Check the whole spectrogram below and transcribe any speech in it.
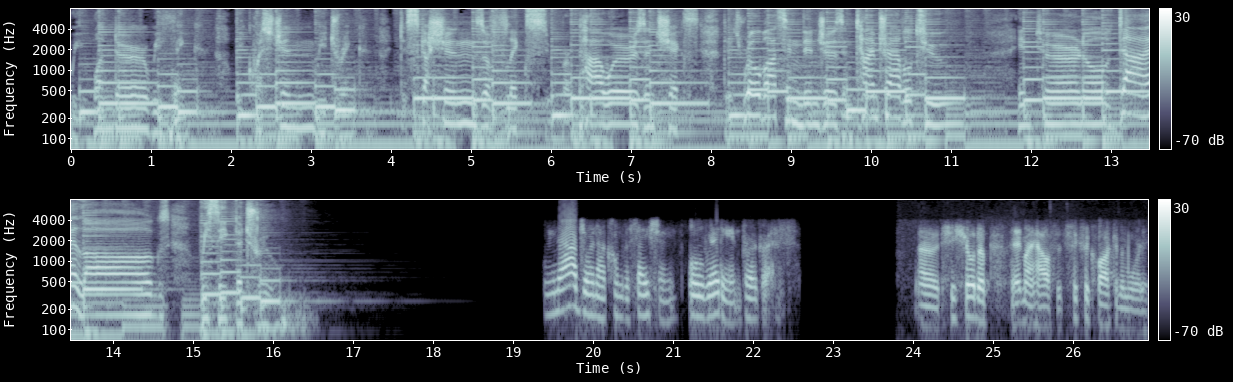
We wonder, we think, we question, we drink. Discussions of flicks, superpowers and chicks. There's robots and ninjas and time travel too. Internal dialogues, we seek the true. We now join our conversation, already in progress. Uh, she showed up at my house at six o'clock in the morning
